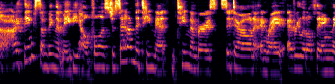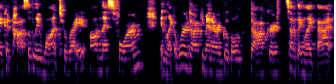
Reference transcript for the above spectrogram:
I think something that may be helpful is just to have the team man- team members sit down and write every little thing they could possibly want to write on this form in like a Word document or a Google Doc or something like that.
